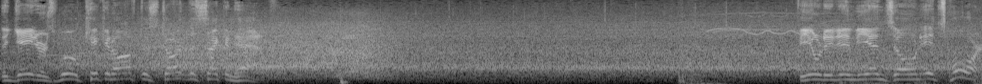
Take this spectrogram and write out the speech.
The Gators will kick it off to start the second half. Fielded in the end zone, it's Horn.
